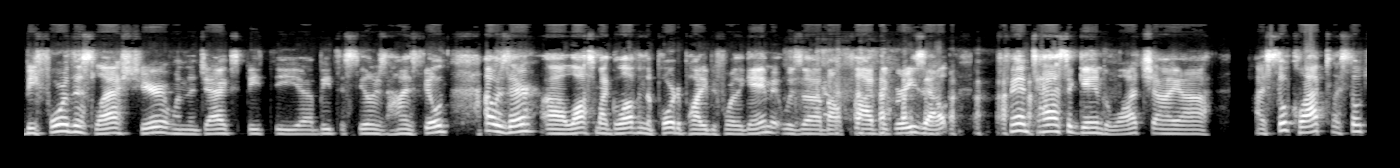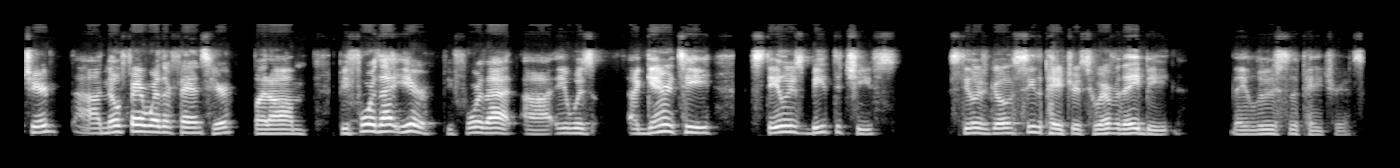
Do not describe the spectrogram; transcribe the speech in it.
before this last year when the Jags beat the uh, beat the Steelers at Heinz Field, I was there. Uh, lost my glove in the porta potty before the game. It was uh, about five degrees out. Fantastic game to watch. I uh, I still clapped. I still cheered. Uh, no fair weather fans here, but um, before that year, before that, uh, it was a guarantee. Steelers beat the Chiefs. Steelers go see the Patriots. Whoever they beat, they lose to the Patriots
